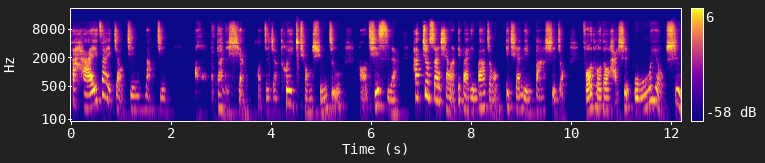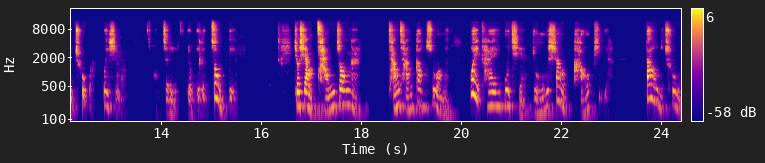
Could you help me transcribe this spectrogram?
他还在绞尽脑筋，哦，不断的想，哦，这叫推穷寻足，哦，其实啊，他就算想了一百零八种、一千零八十种，佛陀都还是无有是处啊。为什么？这里有一个重点，就像禅宗啊，常常告诉我们：未开悟前，如上考妣啊，到处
